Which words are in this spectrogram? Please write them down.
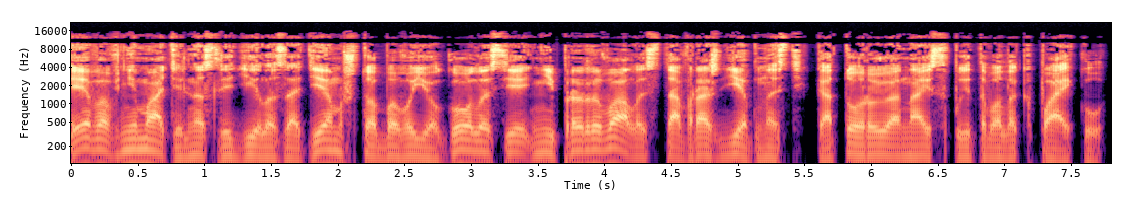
Эва внимательно следила за тем, чтобы в ее голосе не прорывалась та враждебность, которую она испытывала к Пайку.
